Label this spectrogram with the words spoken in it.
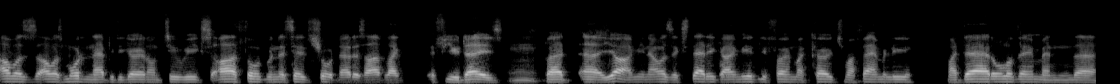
I was I was more than happy to go out on two weeks. I thought when they said short notice, I have like a few days. Mm. But uh, yeah, I mean, I was ecstatic. I immediately phoned my coach, my family, my dad, all of them, and uh,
